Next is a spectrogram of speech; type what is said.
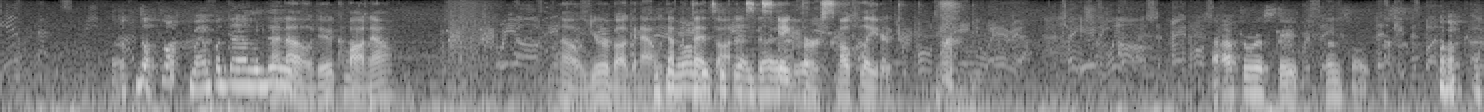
Get that stick. shit. the fuck, man? Put down the dude. I know, dude. Come on now. We are in No, you're bugging out. We got the feds on us. Escape first, smoke later. reported in your area. Potentially armed and hostile. After we escape, then smoke. Let's keep this blood work over.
